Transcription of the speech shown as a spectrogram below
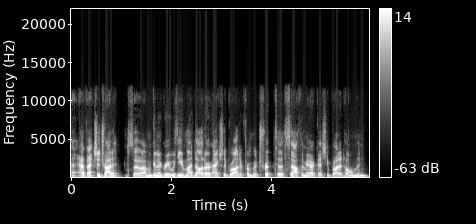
I've actually tried it, so I'm going to agree with you. My daughter actually brought it from her trip to South America. She brought it home, and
